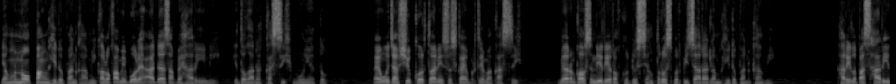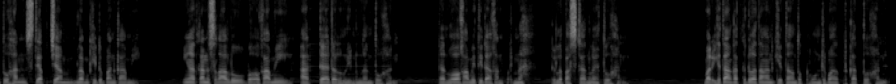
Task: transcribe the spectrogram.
yang menopang kehidupan kami. Kalau kami boleh ada sampai hari ini, itu karena kasih-Mu ya Tuhan. Kami mengucap syukur Tuhan Yesus, kami berterima kasih. Biar Engkau sendiri roh kudus yang terus berbicara dalam kehidupan kami. Hari lepas hari Tuhan, setiap jam dalam kehidupan kami. Ingatkan selalu bahwa kami ada dalam lindungan Tuhan. Dan bahwa kami tidak akan pernah dilepaskan oleh Tuhan. Mari kita angkat kedua tangan kita untuk menerima berkat Tuhan.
